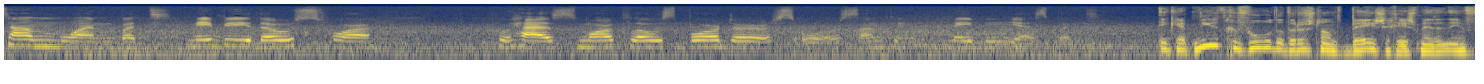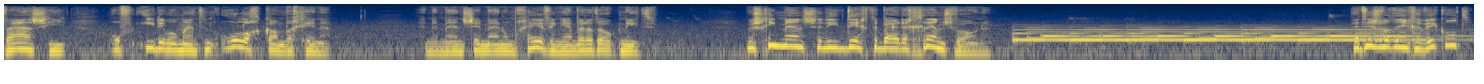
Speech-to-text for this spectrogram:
someone, but maybe those who are who has more close borders or something. Maybe yes, but Ik heb niet het gevoel dat Rusland bezig is met een invasie of ieder moment een oorlog kan beginnen. En de mensen in mijn omgeving hebben dat ook niet. Misschien mensen die dichter bij de grens wonen. Het is wat ingewikkeld,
